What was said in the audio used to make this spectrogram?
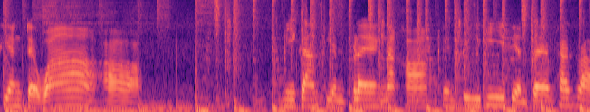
พียงแต่ว่ามีการเปลี่ยนแปลงนะคะ เป็นปีที่เปลี่ยนแปลงภาษา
